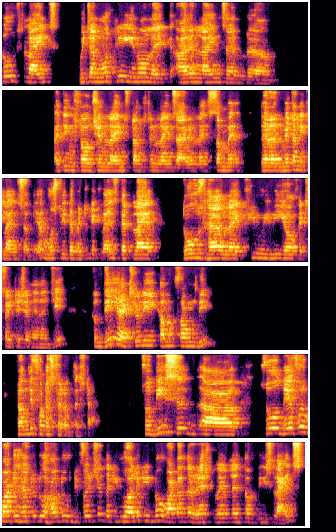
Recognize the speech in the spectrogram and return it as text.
those lines which are mostly you know like iron lines and uh, I think strontium lines, tungsten lines, iron lines. Some there are metallic lines are there. Mostly the metallic lines that lie those have like few eV of excitation energy. So they actually come from the from the photosphere of the star. So these uh, so therefore, what you have to do, how to differentiate that you already know what are the rest wavelength of these lines.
